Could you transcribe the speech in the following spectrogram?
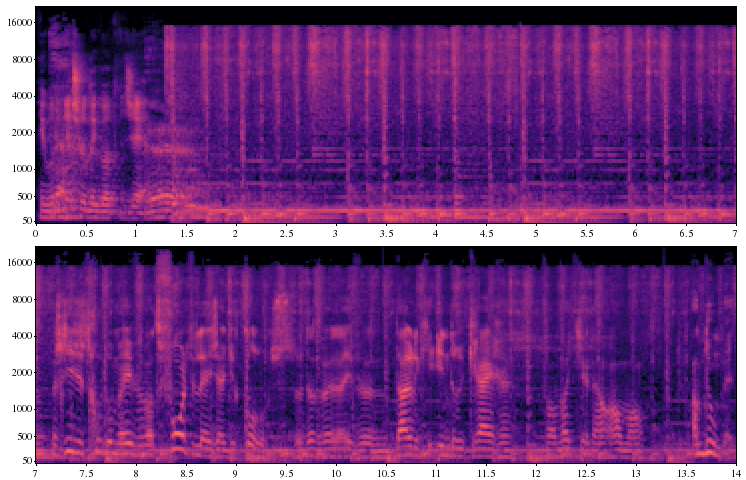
He would yeah. literally go to jail. Yeah. Is het goed om even wat voor te lezen uit je columns, zodat we even een duidelijke indruk krijgen van wat je nou allemaal aan het doen bent.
